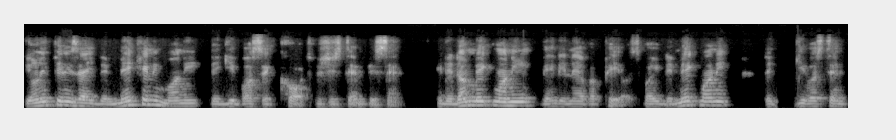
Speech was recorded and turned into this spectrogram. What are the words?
the only thing is that if they make any money, they give us a cut, which is 10%. If they don't make money, then they never pay us. But if they make money, they give us 10%.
